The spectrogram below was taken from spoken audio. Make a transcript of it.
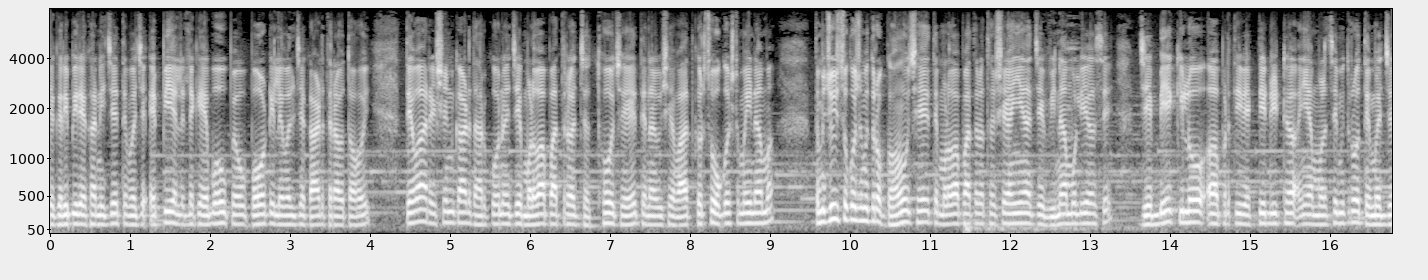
જે ગરીબી રેખા નીચે તેમજ એપીએલ એટલે કે એબોવ પોવર્ટી લેવલ જે કાર્ડ ધરાવતા હોય, તેવા રેશન કાર્ડ ધારકોને જે મળવાપાત્ર જથ્થો છે તેના વિશે વાત કરશું ઓગસ્ટ મહિનામાં. તમે જોઈ શકો છો મિત્રો, ઘઉં છે તે મળવાપાત્ર થશે અહીંયા, જે વિનામૂલ્ય હશે, જે બે કિલો પ્રતિ વ્યક્તિ દીઠ અહીંયા મળશે મિત્રો. તેમજ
